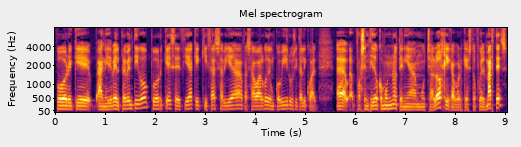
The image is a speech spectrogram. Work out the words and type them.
porque a nivel preventivo porque se decía que quizás había pasado algo de un covirus y tal y cual. Eh, por sentido común no tenía mucha lógica porque esto fue el martes,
